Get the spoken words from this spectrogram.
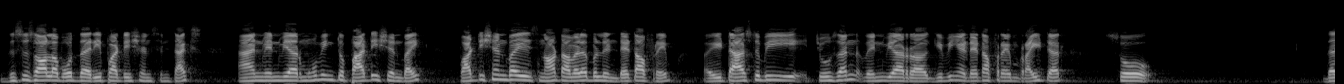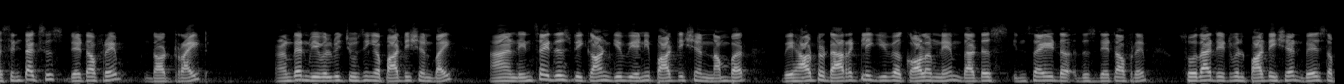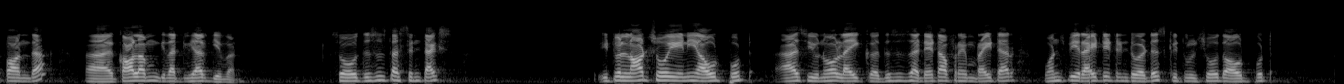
This is all about the repartition syntax. And when we are moving to partition by, partition by is not available in data frame. It has to be chosen when we are uh, giving a data frame writer. So the syntax is data frame dot write and then we will be choosing a partition by. And inside this we can't give any partition number. We have to directly give a column name that is inside uh, this data frame so that it will partition based upon the uh, column that we have given. So this is the syntax. It will not show any output. As you know like uh, this is a data frame writer. Once we write it into a disk it will show the output.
